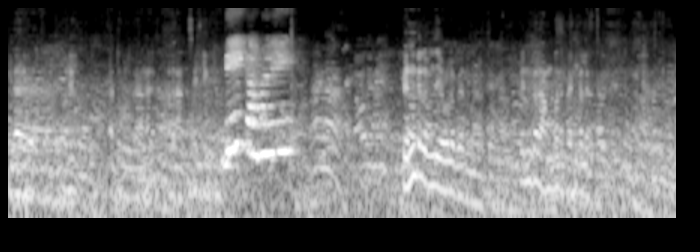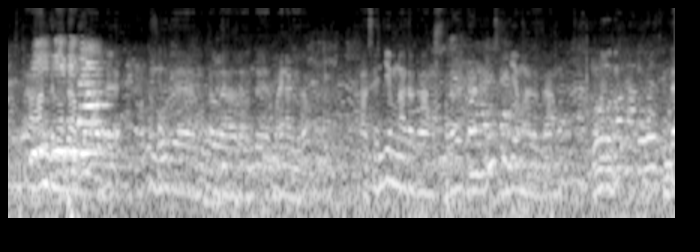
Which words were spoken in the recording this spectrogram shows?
இந்த தொழில் கற்றுக் கொடுக்குறாங்க. அதை நாங்கள் செஞ்சுக்கிட்டு இருக்கோம். பெண்கள் வந்து எவ்வளோ பேர் பெண்கள் ஐம்பது பெண்கள் இருக்காங்க. ஆண்கள் வந்து ஐம்பது பெண்கள் மொத்தம் நூறு மக்கள் அதில் வந்து பயனடைகிறோம். நான் செஞ்சியம் நகர் கிராமம். பதவிக்காக செஞ்சியம் நகர் கிராமம் முழுவதும் இந்த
